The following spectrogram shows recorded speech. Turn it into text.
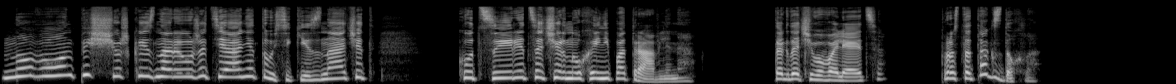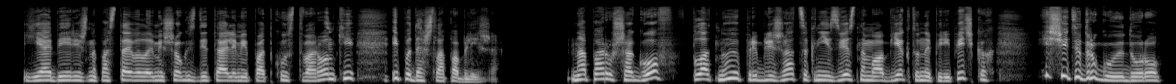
Но вон пищушка из норы уже тянет усики, значит, куцирица чернухой не потравлена. Тогда чего валяется? Просто так сдохла? Я бережно поставила мешок с деталями под куст воронки и подошла поближе. На пару шагов вплотную приближаться к неизвестному объекту на перепечках ищите другую дуру.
